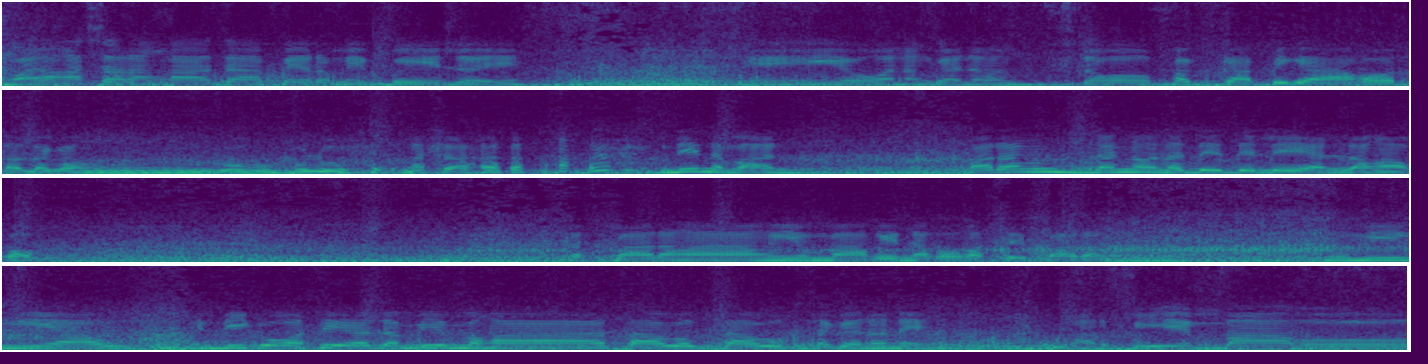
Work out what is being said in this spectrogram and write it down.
Malakas sa langkada pero may buelo eh. Eh ko ng ganon gusto ko pagkapiga ako talagang bumubulusok na siya. Hindi naman. Parang ano nadedelayan lang ako. Tapos parang ang yung makina ko kasi parang humingiyaw. Hindi ko kasi alam yung mga tawag-tawag sa ganun eh. RPM ba o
